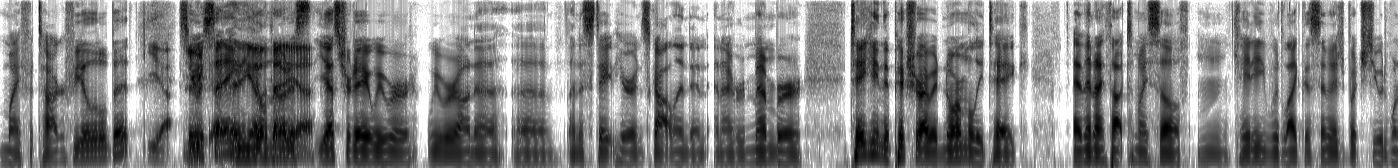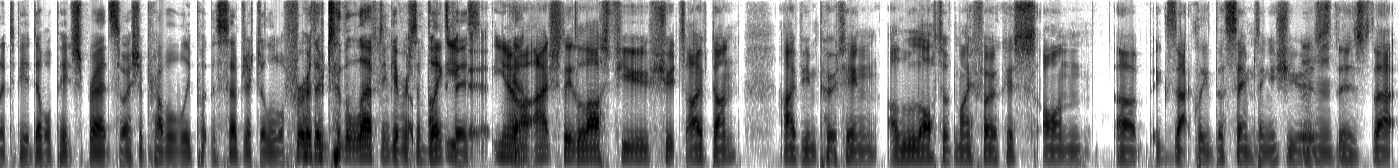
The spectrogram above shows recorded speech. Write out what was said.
my photography a little bit. yeah. So you were uh, saying you'll day, notice yeah. yesterday we were we were on a uh, an estate here in Scotland, and and I remember taking the picture I would normally take. And then I thought to myself, mm, Katie would like this image, but she would want it to be a double page spread. So I should probably put the subject a little further to the left and give her some blank space. Uh, You, know, Yeah. actually, the last few shoots I've done, I've been putting a lot of my focus on uh, exactly the same thing as you. Is is that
